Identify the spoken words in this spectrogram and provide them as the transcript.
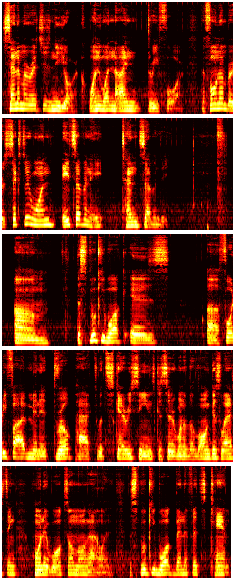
Center Moriches, New York, 11934. The phone number is 631 878 1070. Um, the spooky walk is a 45 minute thrill packed with scary scenes, considered one of the longest lasting haunted walks on Long Island. The spooky walk benefits Camp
